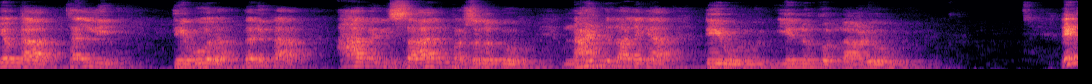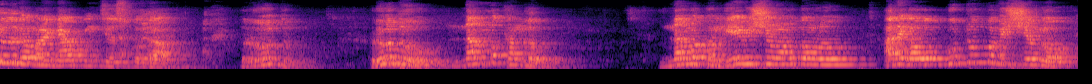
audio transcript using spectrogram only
యొక్క తల్లి దేవోర కనుక ఆమె నిస్సార ప్రజలకు నాయకురాలిగా దేవుడు ఎన్నుకున్నాడు. రెండవదిగా మనం జ్ఞాపకం చేసుకుందాం. రూతు. రూతు నమ్మకంలో. నమ్మకం. ఏ విషయం నమ్మకంలో? అనగా ఒక కుటుంబ విషయంలో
